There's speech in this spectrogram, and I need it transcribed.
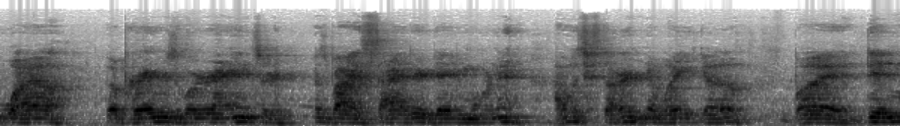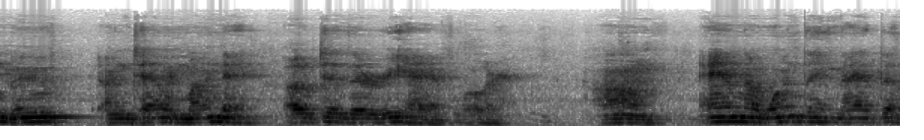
Well, the prayers were answered because by Saturday morning I was starting to wake up, but didn't move until Monday up to the rehab floor. Um, and the one thing that the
